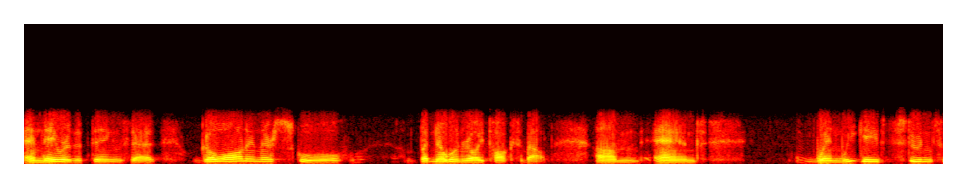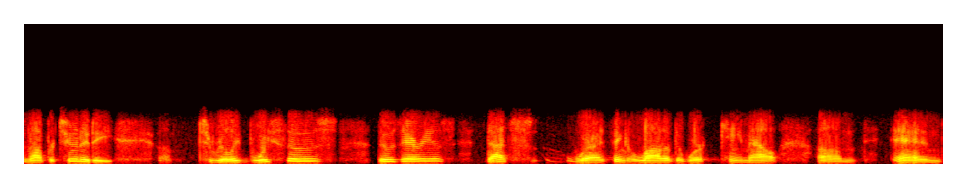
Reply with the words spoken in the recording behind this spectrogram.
And they were the things that go on in their school, but no one really talks about. Um, and when we gave students an opportunity to really voice those those areas, that's where I think a lot of the work came out. Um, and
